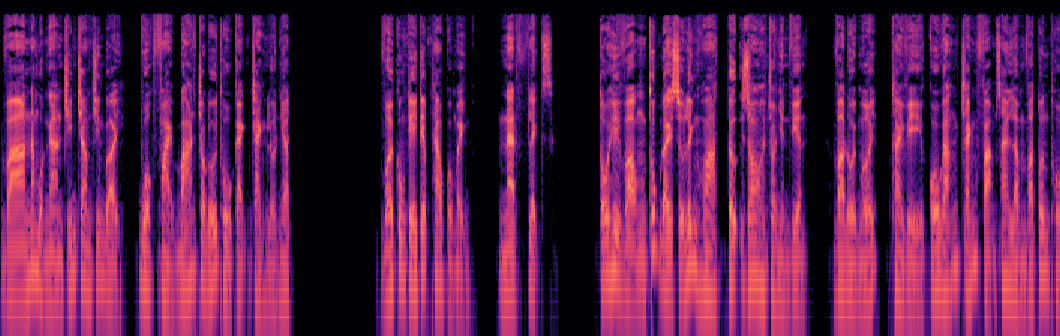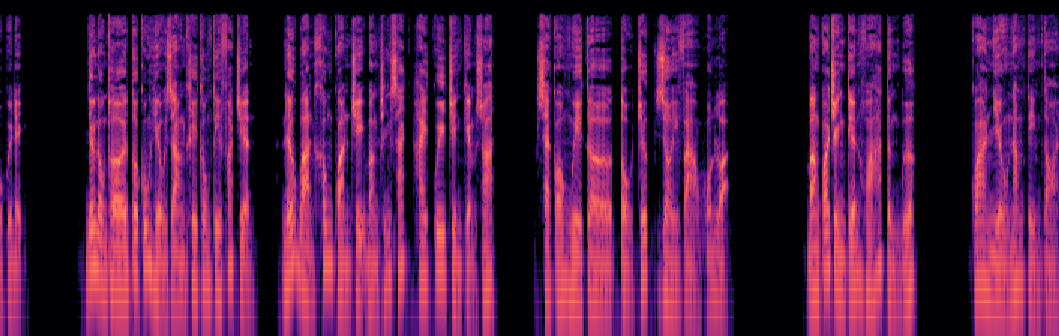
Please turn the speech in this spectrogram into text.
và năm 1997 buộc phải bán cho đối thủ cạnh tranh lớn nhất. Với công ty tiếp theo của mình, Netflix, tôi hy vọng thúc đẩy sự linh hoạt tự do cho nhân viên và đổi mới thay vì cố gắng tránh phạm sai lầm và tuân thủ quy định. Nhưng đồng thời tôi cũng hiểu rằng khi công ty phát triển, nếu bạn không quản trị bằng chính sách hay quy trình kiểm soát, sẽ có nguy cơ tổ chức rơi vào hỗn loạn. Bằng quá trình tiến hóa từng bước, qua nhiều năm tìm tòi,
